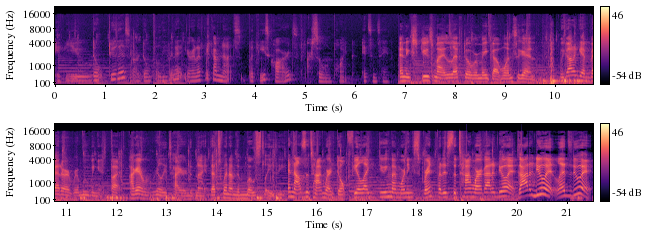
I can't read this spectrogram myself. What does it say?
if you don't do this or don't believe in it, you're gonna think I'm nuts. But these cards are so on point. It's insane. And excuse my leftover makeup once again. We gotta get better at removing it, but I get really tired at night. That's when I'm the most lazy. And now's the time where I don't feel like doing my morning sprint, but it's the time where I gotta do it. Gotta do it, let's do it.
